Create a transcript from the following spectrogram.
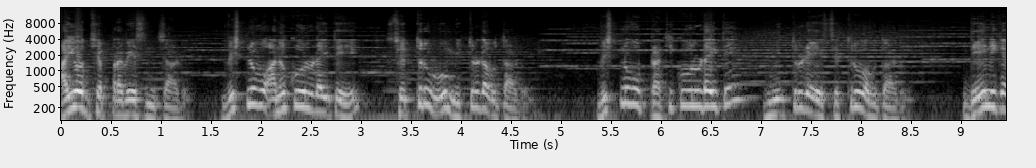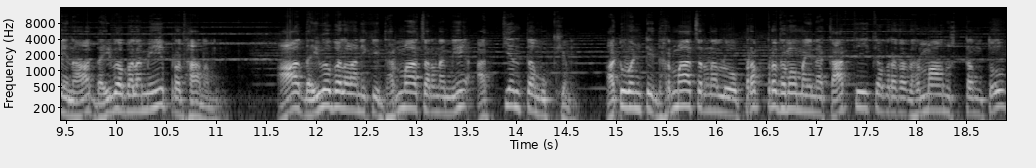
అయోధ్య ప్రవేశించాడు. విష్ణువు అనుకూలుడైతే శత్రువు మిత్రుడవుతాడు. విష్ణువు ప్రతికూలుడైతే మిత్రుడే శత్రువు అవుతాడు. దేనికైనా దైవబలమే ప్రధానం ఆ దైవబలానికి ధర్మాచరణమే అత్యంత ముఖ్యం. అటువంటి ధర్మాచరణలో ప్రప్రథమమైన కార్తీక వ్రత ధర్మానుష్టంతో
